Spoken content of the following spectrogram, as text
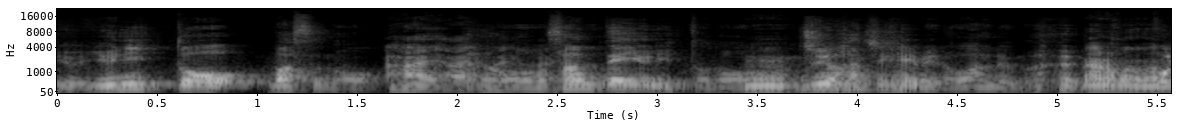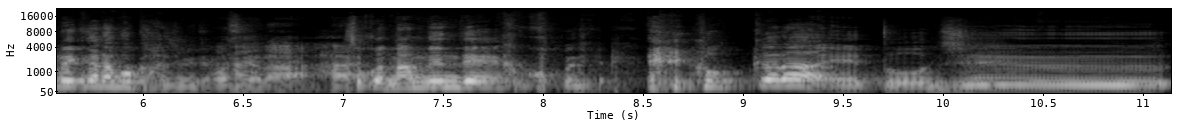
ユユニットバスの、はいはいはいはい。3点ユニットのうん18平米のワンルーム。なるほど。これから僕始めてますから、はいはいはいそこは何年でここまで？こっから、えっ、と、10、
